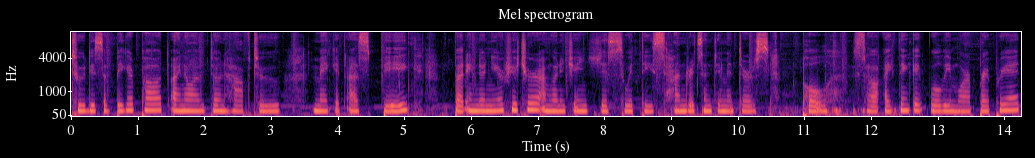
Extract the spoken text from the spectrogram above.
to this a bigger pot. I know I don't have to make it as big but in the near future I'm going to change this with this 100 centimeters so I think it will be more appropriate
